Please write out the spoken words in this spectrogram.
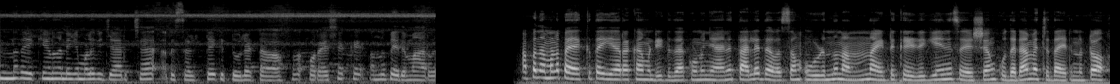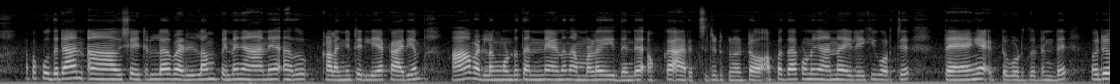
എണ്ണ തേക്കുകയാണെന്നുണ്ടെങ്കിൽ നമ്മൾ വിചാരിച്ച റിസൾട്ട് കിട്ടൂല കേട്ടോ കുറേശ്ശൊക്കെ ഒന്ന് പെരുമാറുക. അപ്പോൾ നമ്മൾ പാക്ക് തയ്യാറാക്കാൻ വേണ്ടിയിട്ട് ഇതാക്കുന്നു. ഞാൻ തലേ ദിവസം ഉഴുന്ന് നന്നായിട്ട് കഴുകിയതിന് ശേഷം കുതിരാൻ വെച്ചതായിരുന്നു കേട്ടോ അപ്പോൾ കുതിരാൻ ആവശ്യമായിട്ടുള്ള വെള്ളം പിന്നെ ഞാൻ അത് കളഞ്ഞിട്ടില്ല. കാര്യം ആ വെള്ളം കൊണ്ട് തന്നെയാണ് നമ്മൾ ഇതിന്റെ ഒക്കെ അരച്ചിട്ടെടുക്കുന്നത് കേട്ടോ അപ്പോൾ ഇതാക്കൊണ്ട് ഞാൻ അതിലേക്ക് കുറച്ച് തേങ്ങ ഇട്ട് കൊടുത്തിട്ടുണ്ട്. ഒരു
